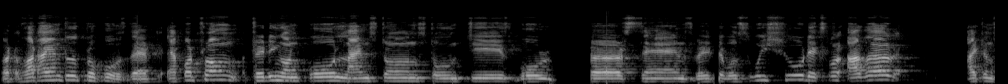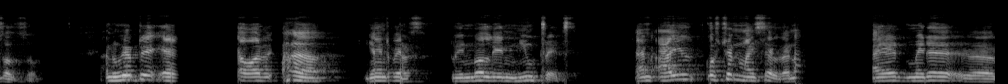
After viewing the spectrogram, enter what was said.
But what I am to propose that apart from trading on coal, limestone, stone chips, boulders, sands, vegetables, we should explore other items also. And we have to our young entrepreneurs to involve in new trades. And I question myself, and I had made a uh,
